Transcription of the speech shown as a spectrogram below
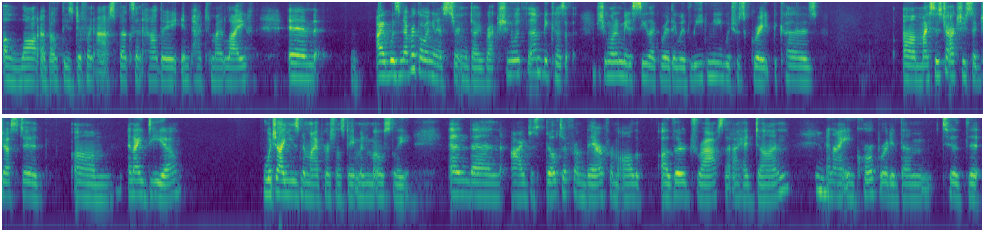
a lot about these different aspects and how they impacted my life. And I was never going in a certain direction with them because she wanted me to see like where they would lead me, which was great because um, my sister actually suggested um, an idea, which I used in my personal statement mostly. And then I just built it from there, from all the other drafts that I had done. Mm-hmm. And I incorporated them to the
